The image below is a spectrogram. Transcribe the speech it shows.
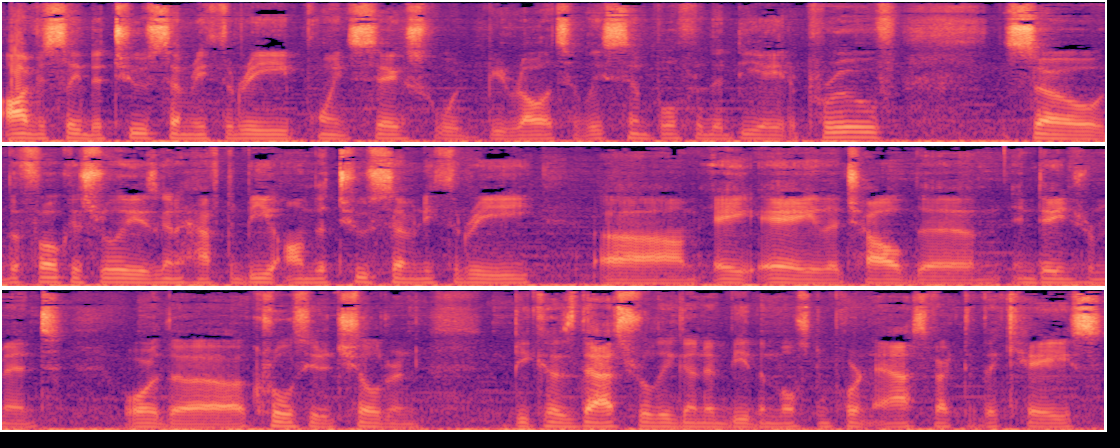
Obviously, the 273.6 would be relatively simple for the DA to prove. So the focus really is going to have to be on the 273 um, AA, the child endangerment or the cruelty to children. Because that's really going to be the most important aspect of the case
